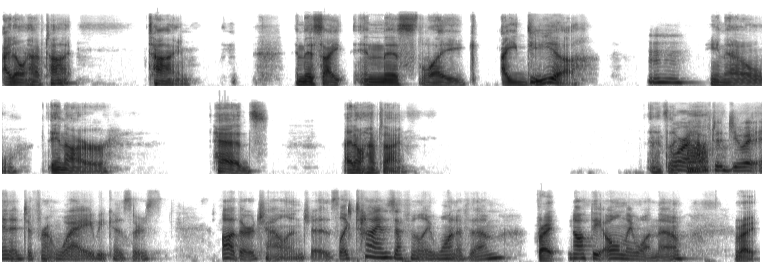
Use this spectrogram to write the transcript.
i don't have time time. In this i in this like idea Mhm. you know in our heads i don't have time. And it's like or I have to do it in a different way because there's other challenges. Like time's definitely one of them. right Not the only one though. Right.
